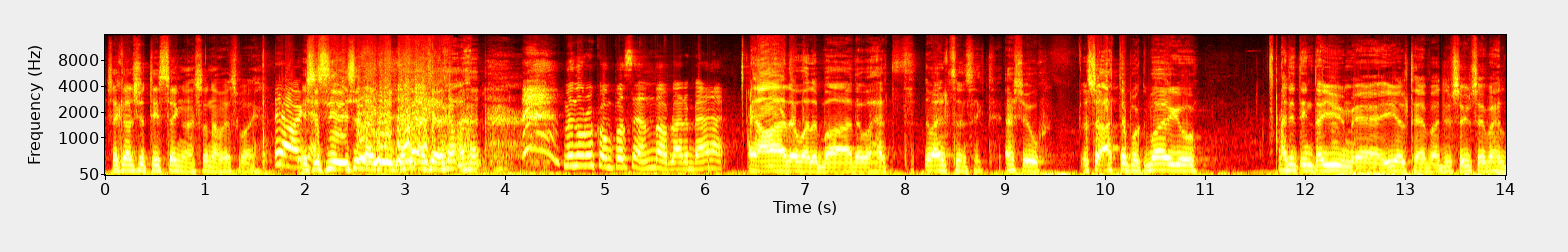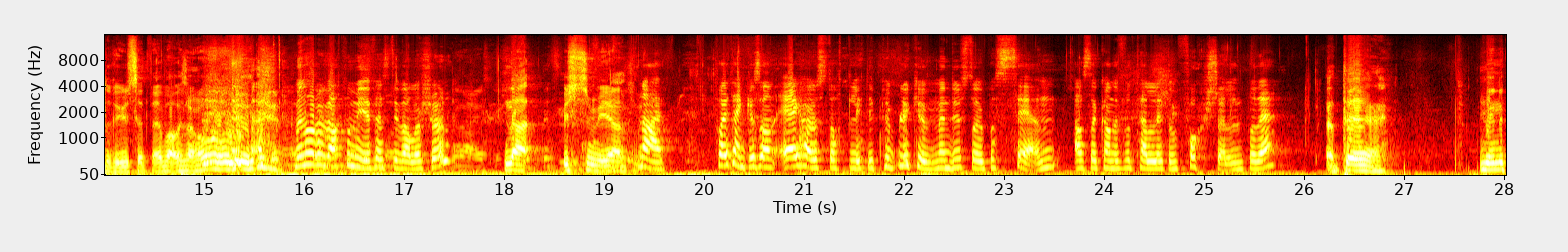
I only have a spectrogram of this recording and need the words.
Så jeg klarte ikke å tisse engang. Så nervøs var jeg. Ja, ok. Ikke si det, ikke legg ut. Men når du kom på scenen, da ble det bedre? ja, det var det bare Det var helt, det var helt sinnssykt. Jeg har ikke ord. Og så etterpå var jeg jo jeg hadde et intervju med YLTV. Det så ut som jeg var helt ruset. Jeg var sånn, Men har du vært på mye festivaler sjøl? Nei, ikke så mye. Nei. For jeg tenker sånn, jeg har jo stått litt i publikum, men du står jo på scenen. Altså, Kan du fortelle litt om forskjellen på det? At det Mine,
